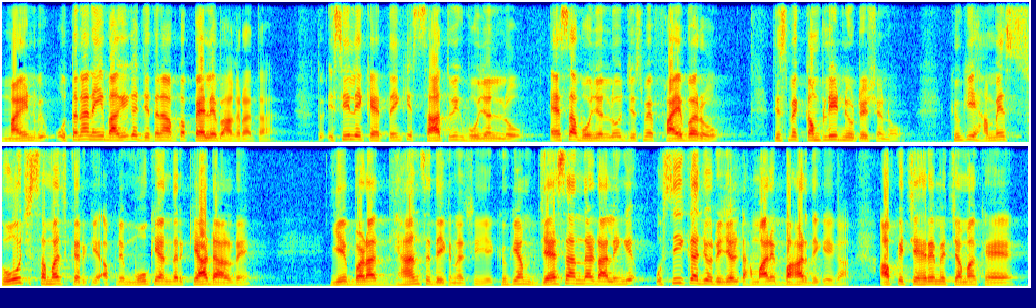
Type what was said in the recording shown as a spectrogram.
माइंड भी उतना नहीं भागेगा जितना आपका पहले भाग रहा था। तो इसीलिए कहते हैं कि सात्विक भोजन लो, ऐसा भोजन लो जिसमें फाइबर हो, जिसमें कंप्लीट न्यूट्रिशन हो। क्योंकि हमें सोच समझ करके अपने मुँह के अंदर क्या डाल रहे हैं, ये बड़ा ध्यान से देखना चाहिए। क्योंकि हम जैसा अंदर डालेंगे, उसी का जो रिज़ल्ट हमारे बाहर दिखेगा। आपके चेहरे में चमक है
